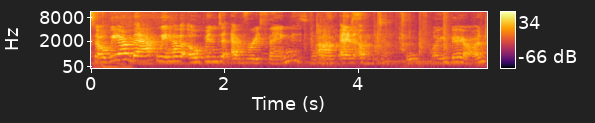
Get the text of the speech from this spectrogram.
So we are back. We have opened everything, um, and up, oh my god!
